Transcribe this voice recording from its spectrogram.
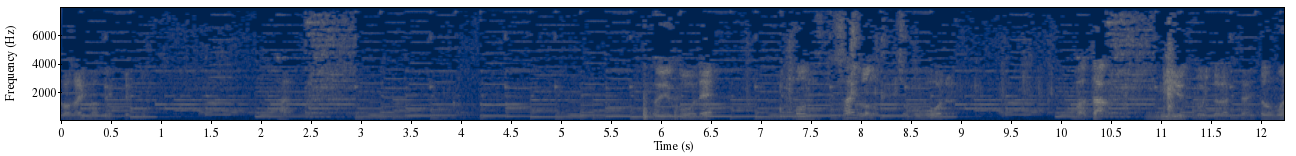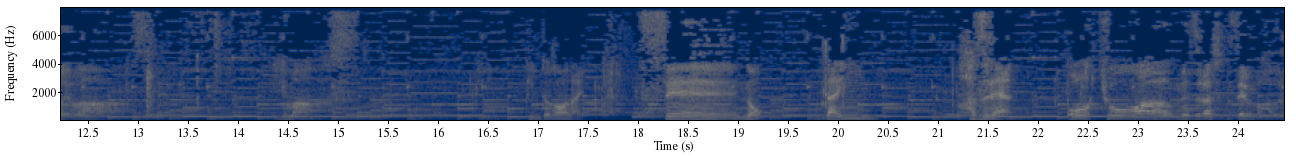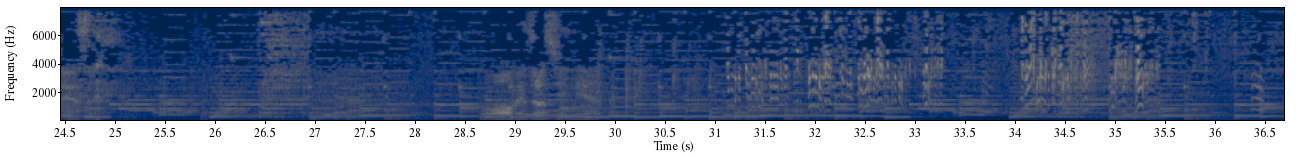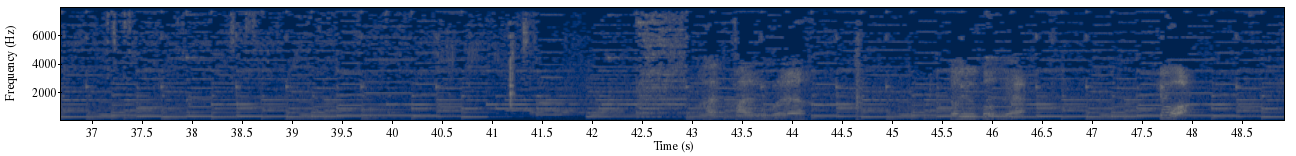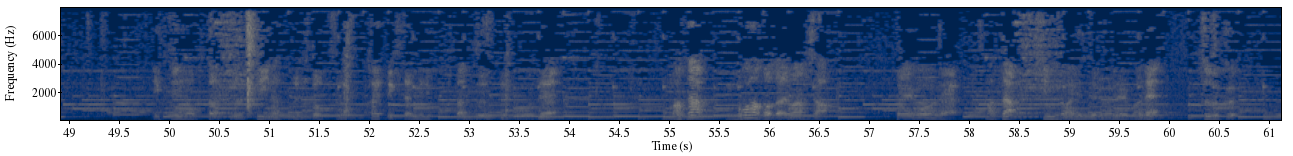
わかりませんけど。はい。ということで、本日最後のチョコボール。また、ミルクをいただきたいと思います。いきます。ントが合わない。せーの。ダイン。外れ。お、今日は珍しく全部外れですね。おー、珍しいね。はい、はい、これ。ということで、今日は、いちご2つ、ピーナッツ1つ、帰ってきたミルク2つということで、また5箱食べました。ということで、また真のエンゼルが出るまで続く。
